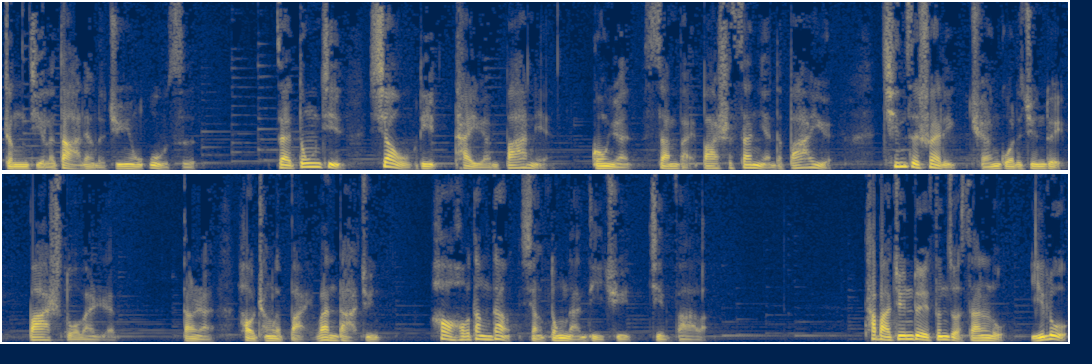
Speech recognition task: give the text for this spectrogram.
征集了大量的军用物资，在东晋孝武帝太元八年（公元三百八十三年的八月），亲自率领全国的军队八十多万人，当然号称了百万大军，浩浩荡荡向东南地区进发了。他把军队分作三路，一路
